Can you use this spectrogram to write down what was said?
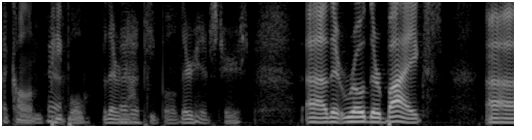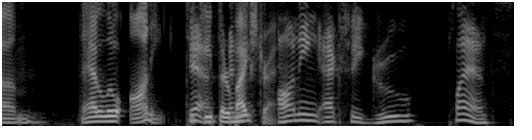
I call them Yeah. people, but they're I not do. people. They're hipsters. Uh, that rode their bikes. Um, they had a little awning to Yeah, keep their bikes the dry. Awning actually grew plants,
